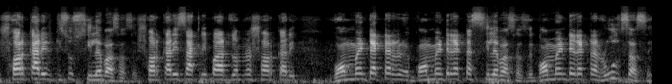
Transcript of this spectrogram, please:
সরকারির কিছু সিলেবাস আছে। সরকারি চাকরি পাওয়ার জন্য সরকারি গভর্নমেন্ট একটা গভর্নমেন্টের একটা সিলেবাস আছে। গভর্নমেন্টের একটা রুলস আছে।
